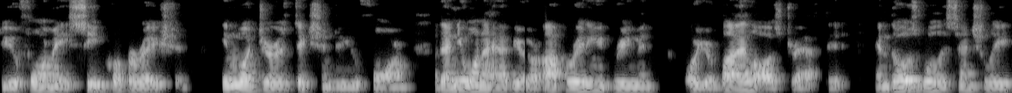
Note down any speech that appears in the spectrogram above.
Do you form a C corporation? In what jurisdiction do you form? Then you want to have your operating agreement or your bylaws drafted, and those will essentially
